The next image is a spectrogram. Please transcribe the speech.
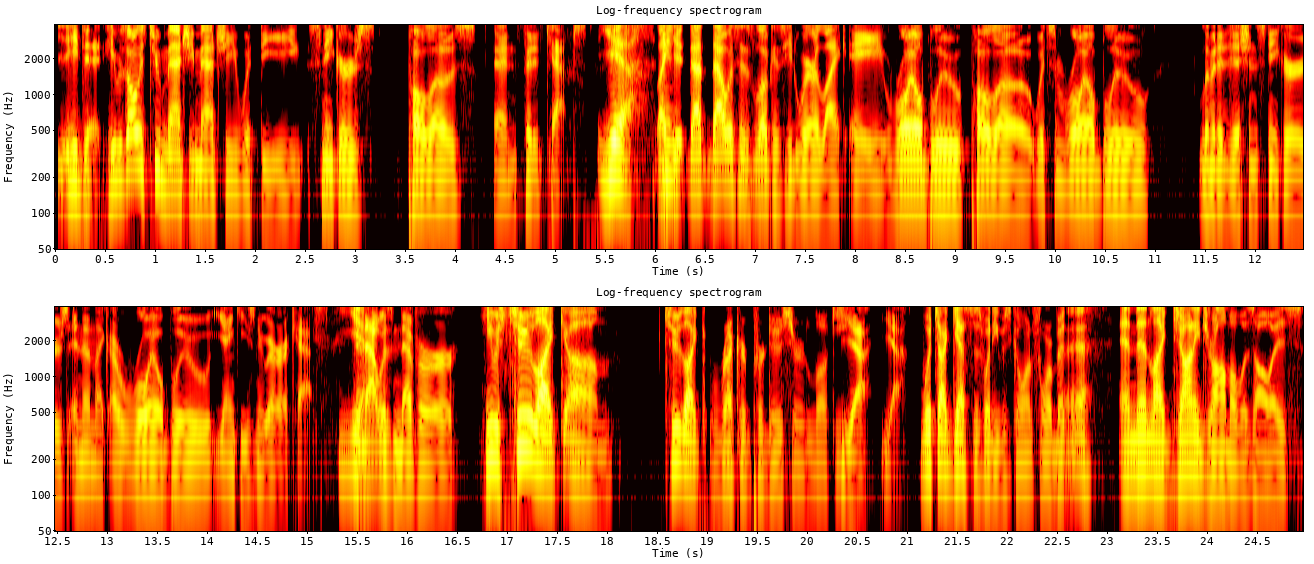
he did. He was always too matchy matchy with the sneakers, polos, and fitted caps. Yeah, Like it, that that was his look. Is he'd wear like a royal blue polo with some royal blue limited edition sneakers, and then like a royal blue Yankees New Era cap. Yeah. and that was never. he was too like um, too like record producer looky. Yeah, yeah. which I guess is what he was going for. But Eh, and then like Johnny Drama was always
